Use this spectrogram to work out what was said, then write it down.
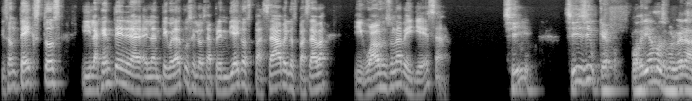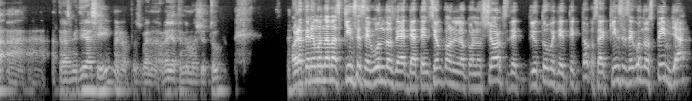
Y son textos y la gente en la, en la antigüedad pues se los aprendía y los pasaba y los pasaba y wow, es una belleza. Sí, sí, sí, que podríamos volver a, transmitir así, pero pues bueno, ahora ya tenemos YouTube. Ahora tenemos nada más 15 segundos de, de, atención con, lo, con los shorts de YouTube y de TikTok, o sea, 15 segundos, pim, ya,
